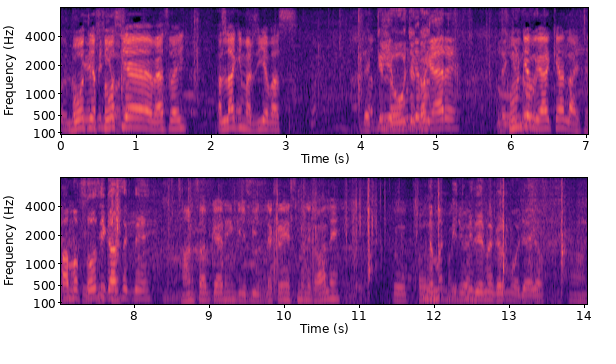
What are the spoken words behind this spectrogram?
बहुत ही अफसोस है वैस भाई। अल्लाह की मर्ज़ी है बस। लेकिन लोग के बगैर है। के बगैर क्या लाइफ है? हम अफसोस ही कर सकते हैं। खान साहब कह रहे हैं कि अभी लकड़ें इसमें लगा लें। तो नमक भी इतनी देर में गर्म हो जाएगा। हाँ।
